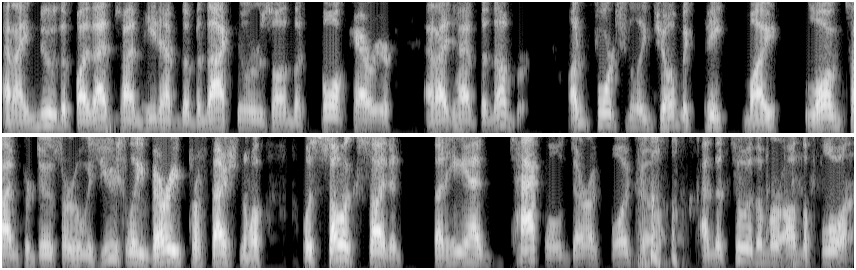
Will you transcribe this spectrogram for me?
and I knew that by that time he'd have the binoculars on the ball carrier and I'd have the number. Unfortunately, Joe McPeak, my longtime producer, who is usually very professional, was so excited that he had tackled Derek Boyko, oh. and the two of them were on the floor.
